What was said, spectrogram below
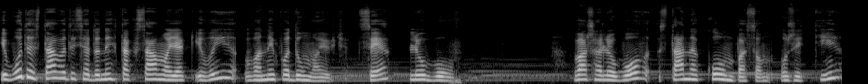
і буде ставитися до них так само, як і ви, вони подумають це любов. Ваша любов стане компасом у житті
